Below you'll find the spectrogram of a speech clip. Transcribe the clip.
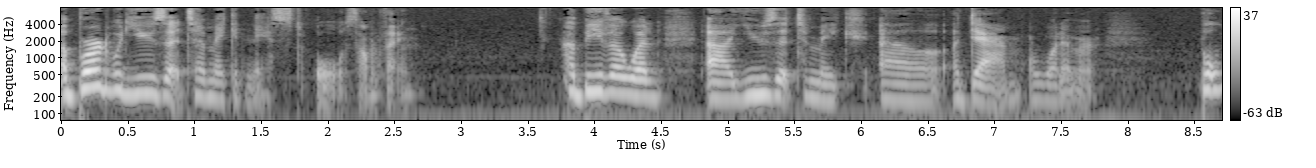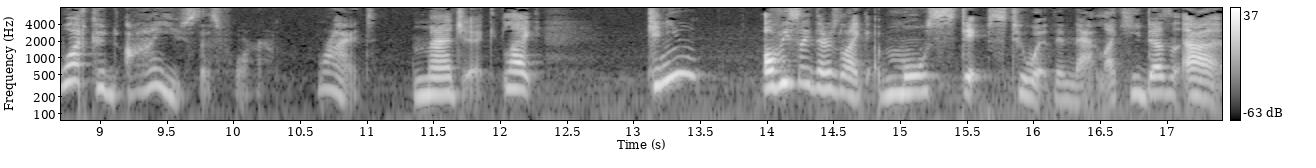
A bird would use it to make a nest or something a beaver would uh, use it to make uh, a dam or whatever. But what could I use this for? Right, magic. Like, can you? Obviously, there's like more steps to it than that. Like, he doesn't. Uh,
